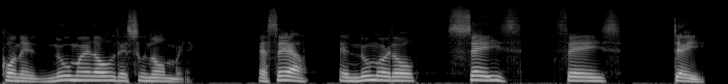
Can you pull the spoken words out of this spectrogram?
con el número de su nombre. O sea, el número 666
